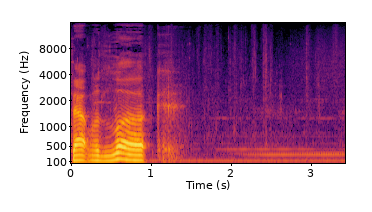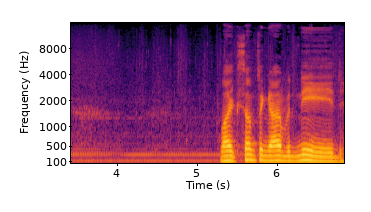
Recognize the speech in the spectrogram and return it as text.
that would look like something I would need.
